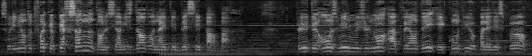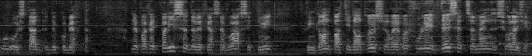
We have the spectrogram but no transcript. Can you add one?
Soulignons toutefois que personne dans le service d'ordre n'a été blessé par balle. Plus de 11 000 musulmans appréhendés et conduits au Palais des Sports ou au stade de Coubertin. Le préfet de police devait faire savoir cette nuit qu'une grande partie d'entre eux serait refoulée dès cette semaine sur l'Algérie.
